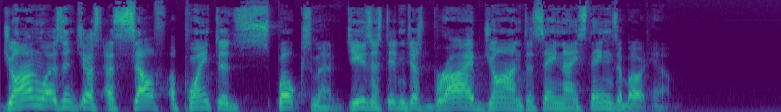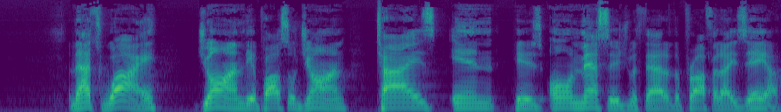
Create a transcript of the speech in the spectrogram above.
John wasn't just a self appointed spokesman. Jesus didn't just bribe John to say nice things about him. And that's why John, the Apostle John, ties in his own message with that of the prophet Isaiah.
